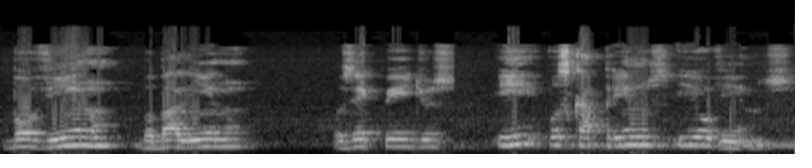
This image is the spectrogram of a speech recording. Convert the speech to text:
bovino, bobalino, os equídeos e os caprinos e ovinos.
